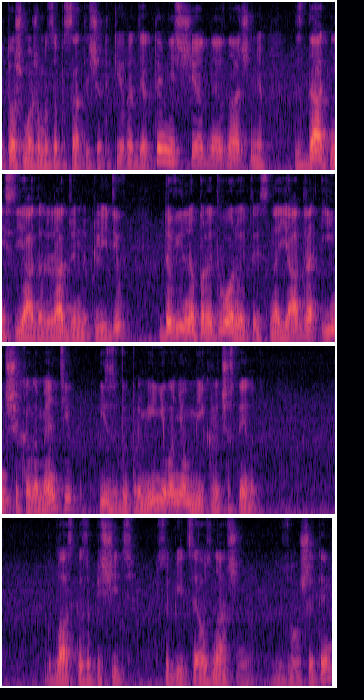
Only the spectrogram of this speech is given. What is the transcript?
Отож, можемо записати, що таке радіоактивність, ще одне значення. Здатність ядер радіонуклідів довільно перетворюватись на ядра інших елементів із випромінюванням мікрочастинок. Будь ласка, запишіть собі це означення зошити.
